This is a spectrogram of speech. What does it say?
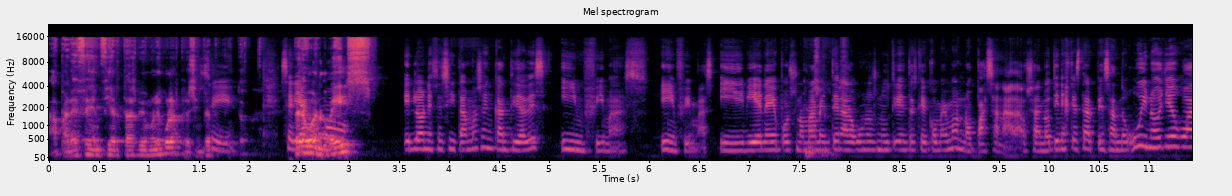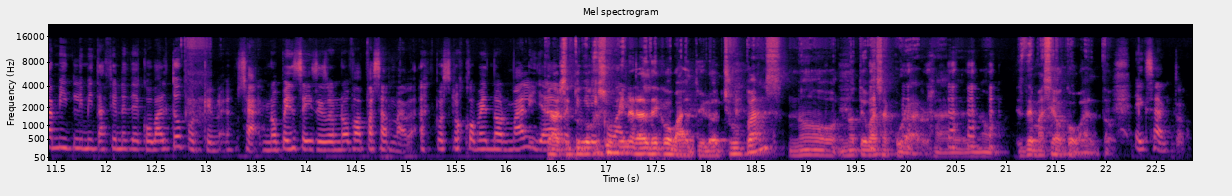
aparece en ciertas biomoléculas, pero siempre Sí. poquito. Sería Pero bueno, como veis, lo necesitamos en cantidades ínfimas, ínfimas. Y viene, pues normalmente en algunos nutrientes que comemos no pasa nada. O sea, no tienes que estar pensando, uy, no llego a mis limitaciones de cobalto porque, no-". o sea, no penséis eso, no va a pasar nada. Pues los comed normal y ya Claro, si tú coges un mineral de cobalto y lo chupas, no, no te vas a curar. O sea, no, es demasiado cobalto. Exacto.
